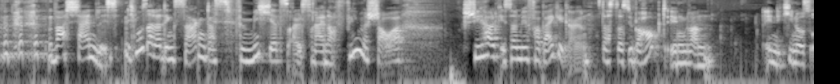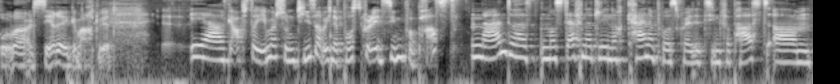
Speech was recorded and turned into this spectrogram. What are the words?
Wahrscheinlich. Ich muss allerdings sagen, dass für mich jetzt als reiner Filmeschauer She-Hulk ist an mir vorbeigegangen, dass das überhaupt irgendwann in die Kinos oder als Serie gemacht wird. Ja, Gab es da jemals schon einen Teaser? Habe ich eine Post-Credit-Scene verpasst? Nein, du hast most definitely noch keine Post-Credit-Scene verpasst. Ähm,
